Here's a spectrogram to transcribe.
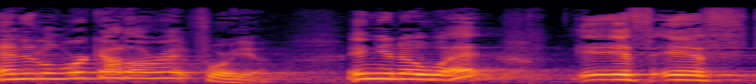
and it'll work out all right for you. And you know what? If, if,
